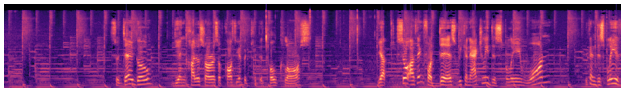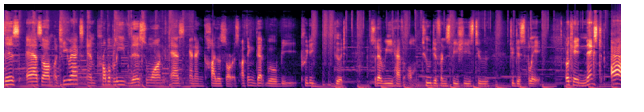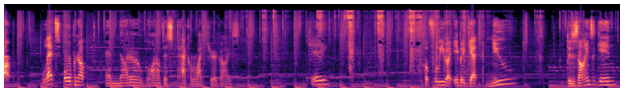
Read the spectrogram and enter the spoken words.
So there you go. the Ankylosaurus, of course, you have to keep the toe claws. Yep, so I think for this, we can actually display one we can display this as um, a T-Rex and probably this one as an Ankylosaurus. I think that will be pretty good so that we have um, two different species to, to display. Okay, next up, let's open up another one of this pack right here, guys. Okay. Hopefully we're able to get new designs again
